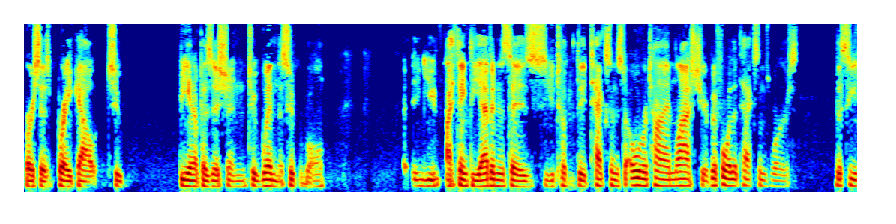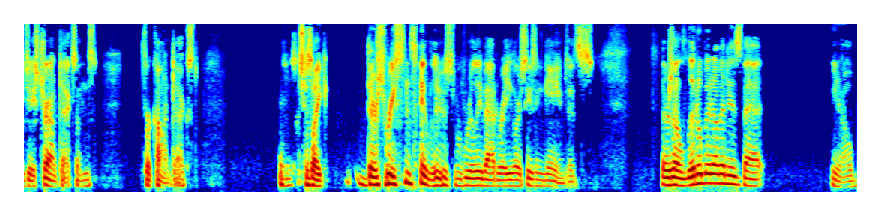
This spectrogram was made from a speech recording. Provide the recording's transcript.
versus break out to be in a position to win the Super Bowl? You, I think the evidence is you took the Texans to overtime last year before the Texans were the CJ Stroud Texans, for context. It's just like there's reasons they lose really bad regular season games. It's there's a little bit of it is that you know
